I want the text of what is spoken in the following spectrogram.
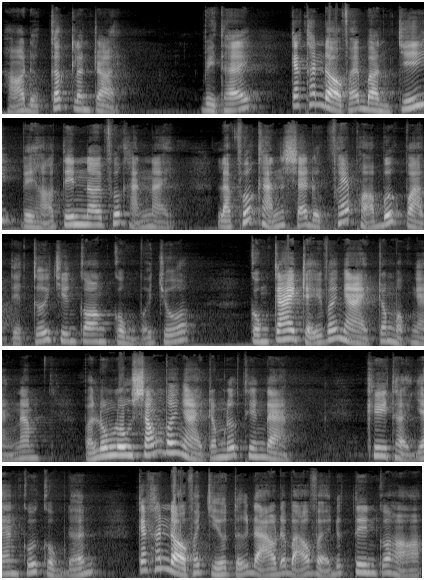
Họ được cất lên trời. Vì thế, các thánh đồ phải bền chí vì họ tin nơi phước hạnh này là phước hạnh sẽ được phép họ bước vào tiệc cưới chiên con cùng với Chúa, cùng cai trị với Ngài trong một ngàn năm và luôn luôn sống với Ngài trong nước thiên đàng. Khi thời gian cuối cùng đến, các thánh đồ phải chịu tử đạo để bảo vệ đức tin của họ.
